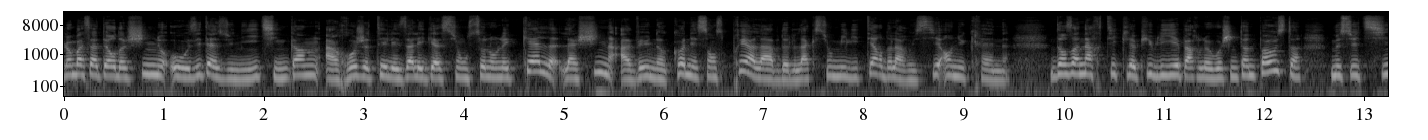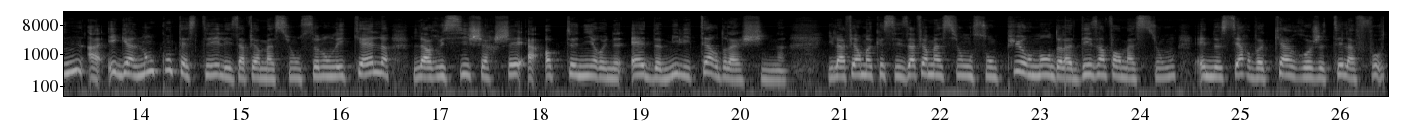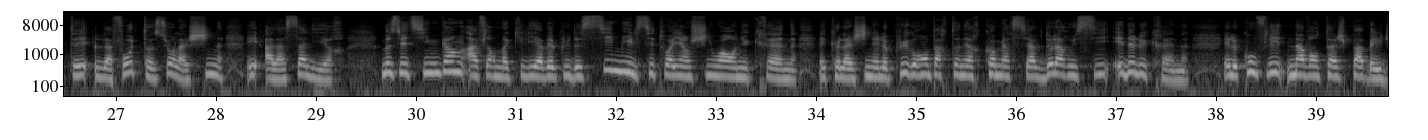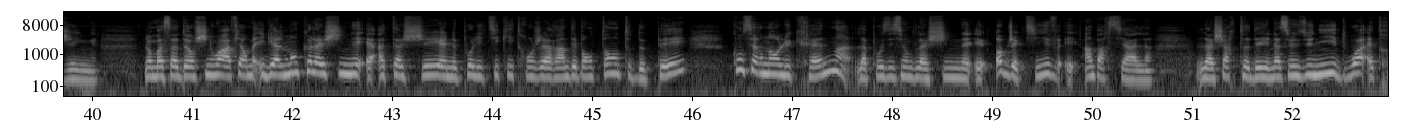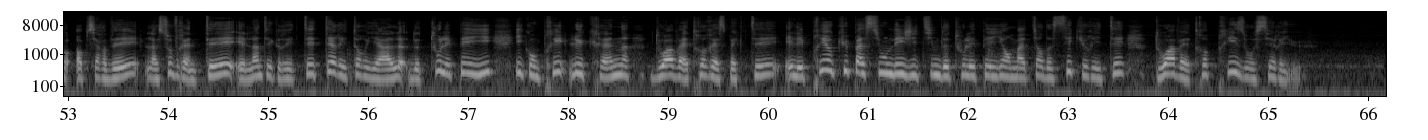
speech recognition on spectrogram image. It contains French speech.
L'ambassadeur de Chine aux États-Unis, Qin Gang, a rejeté les allégations selon lesquelles la Chine avait une connaissance préalable de l'action militaire de la Russie en Ukraine. Dans un article publié par le Washington Post, M. Qin a également contesté les affirmations selon lesquelles la Russie cherchait à obtenir une aide militaire de la Chine. Il affirme que ces affirmations sont purement de la désinformation et ne servent qu'à rejeter la faute, sur la Chine et à la salir. Qingang affirme qu'il y avait plus de 6000 citoyens chinois en Ukraine et que la Chine est le plus grand partenaire commercial de la Russie et de l'Ukraine. Et le conflit n'avantage pas Beijing. L'ambassadeur chinois affirme également que la Chine est attachée à une politique étrangère indépendante de paix. Concernant l'Ukraine, la position de la Chine est objective et impartiale. La Charte des Nations Unies doit être observée, la souveraineté et l'intégrité territoriale de tous les pays, y compris l'Ukraine, doivent être respectées et les préoccupations légitimes de tous les pays en matière de sécurité doivent être prises au sérieux.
